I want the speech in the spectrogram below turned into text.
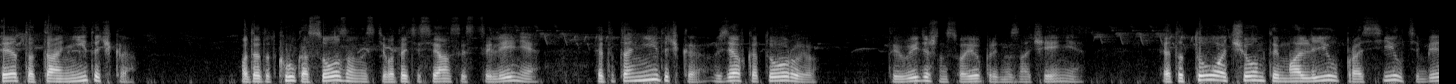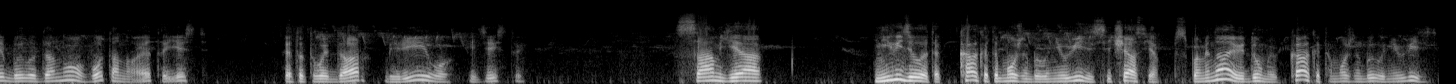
это та ниточка, вот этот круг осознанности, вот эти сеансы исцеления, это та ниточка, взяв которую ты выйдешь на свое предназначение. Это то, о чем ты молил, просил, тебе было дано. Вот оно, это есть. Это твой дар, бери его и действуй. Сам я не видел это, как это можно было не увидеть. Сейчас я вспоминаю и думаю, как это можно было не увидеть.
